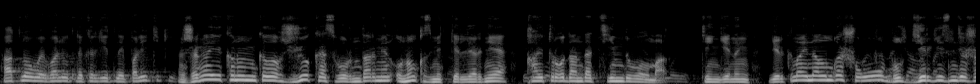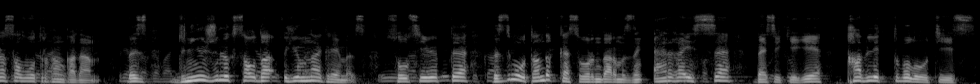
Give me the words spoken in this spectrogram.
от новой валютно-кредитной политики Жаңа экономикалық жүйе кәсіпорындар мен оның қызметкерлеріне қай тұрғыдан да тиімді болмақ. Теңгенің еркін айналымға шығуы бұл дер кезінде жасалып отырған қадам. Біз дүниежүзілік сауда ұйымына кіреміз. Сол себепті біздің отандық кәсіпорындарымыздың әрқайсысы бәсекеге қабілетті болуы тиіс.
